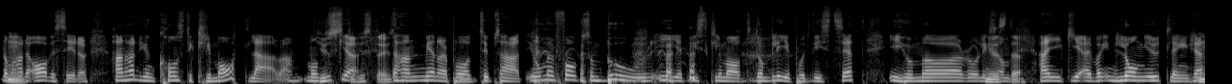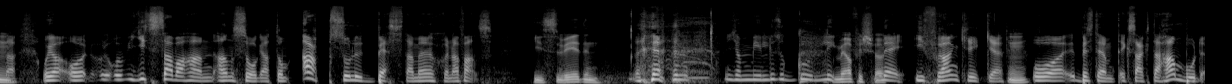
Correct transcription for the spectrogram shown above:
de Mm. hade avigsidor. Han hade ju en konstig klimatlära, Just Montesquieu. det, just det. Just Där det. han menade på Mm. typ så här att jo men folk som bor i ett visst klimat, de blir på ett visst sätt i humör och liksom, Just han gick, var en lång utläggning kring detta. Mm. Och, jag, och, och, gissa vad han ansåg att de absolut bästa människorna fanns. I Sweden. Jamil, du är så gullig. Men jag. Nej, i Frankrike. Mm. Och bestämt exakt där han bodde.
